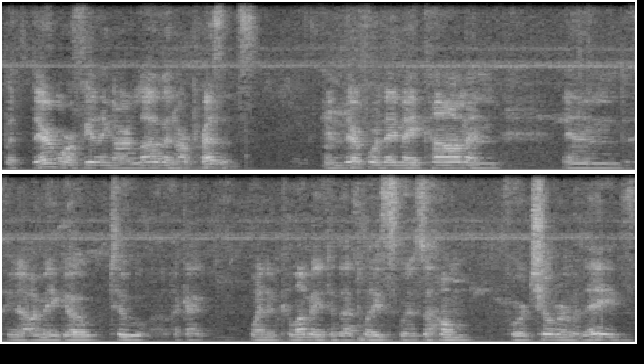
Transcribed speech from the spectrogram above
but they're more feeling our love and our presence, and therefore they may come and and you know I may go to like I went in Colombia to that place where there's a home for children with AIDS,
